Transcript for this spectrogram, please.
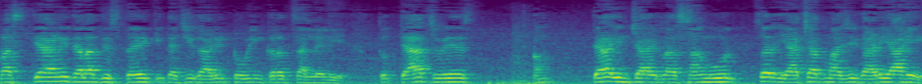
रस्त्याने त्याला दिसतंय की त्याची गाडी टोईंग करत चाललेली आहे तर त्याच वेळेस त्या इन्चार्जला सांगून सर याच्यात माझी गाडी आहे.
